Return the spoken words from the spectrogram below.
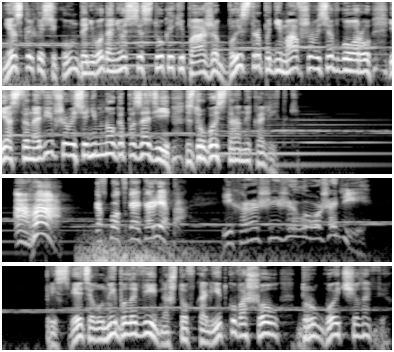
несколько секунд до него донесся стук экипажа, быстро поднимавшегося в гору и остановившегося немного позади, с другой стороны калитки. Ага, господская карета и хороши же лошади. При свете луны было видно, что в калитку вошел другой человек.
